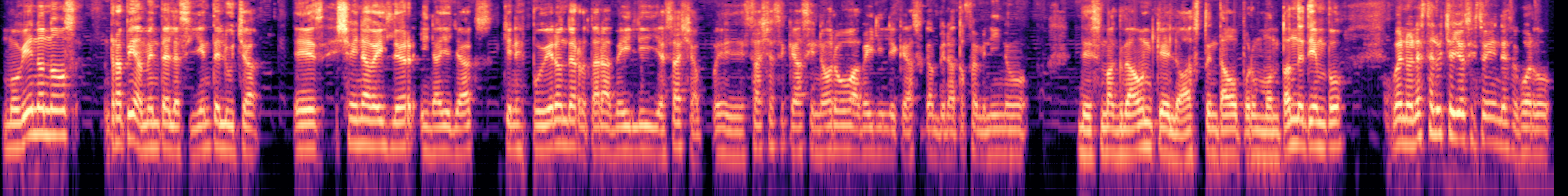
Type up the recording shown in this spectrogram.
Moviéndonos rápidamente a la siguiente lucha, es Shayna Baszler y Nia Jax, quienes pudieron derrotar a Bailey y a Sasha. Eh, Sasha se queda sin oro, a Bailey le queda su campeonato femenino de SmackDown, que lo ha ostentado por un montón de tiempo. Bueno, en esta lucha yo sí estoy en desacuerdo.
